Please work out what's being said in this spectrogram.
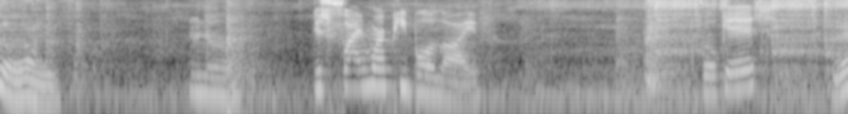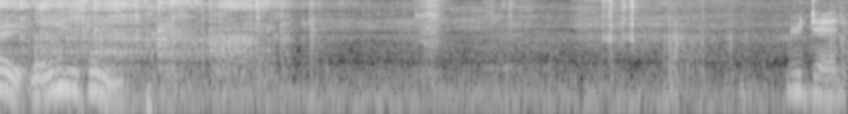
Still alive. No, no. There's five more people alive. Focus. Hey, what are you doing? You're dead.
